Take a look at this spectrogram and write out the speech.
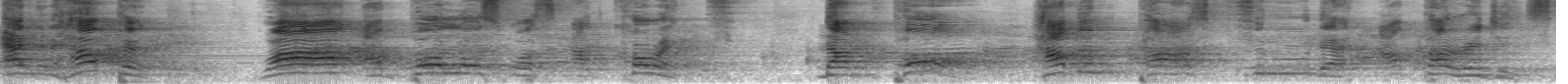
And it happened while Apollos was at Corinth that Paul, having passed through the upper regions,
